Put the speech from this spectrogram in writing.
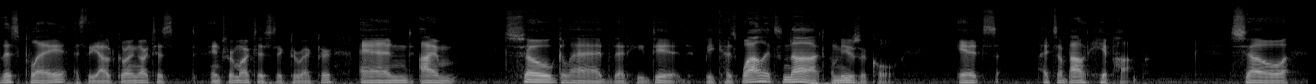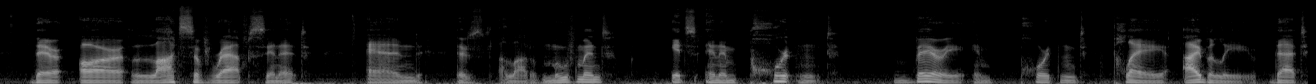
this play as the outgoing artist, interim artistic director, and I'm so glad that he did because while it's not a musical, it's it's about hip hop. So there are lots of raps in it, and there's a lot of movement. It's an important, very important play, I believe, that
